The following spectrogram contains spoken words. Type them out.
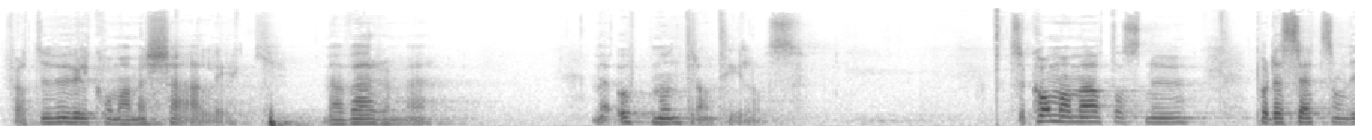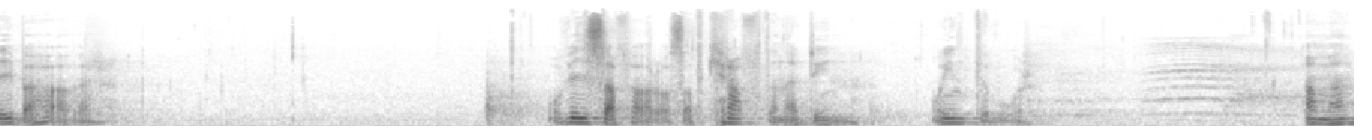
För att du vill komma med kärlek, med värme, med uppmuntran till oss. Så kom och möt oss nu på det sätt som vi behöver. Och visa för oss att kraften är din och inte vår. Amen.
